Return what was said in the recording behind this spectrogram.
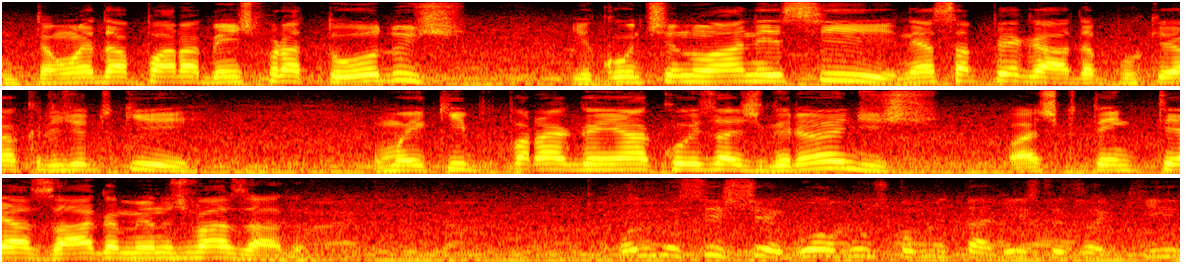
então é dar parabéns para todos e continuar nesse, nessa pegada, porque eu acredito que uma equipe para ganhar coisas grandes, eu acho que tem que ter a zaga menos vazada. Quando você chegou, alguns comentaristas aqui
